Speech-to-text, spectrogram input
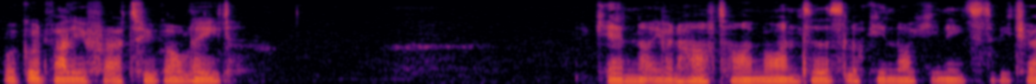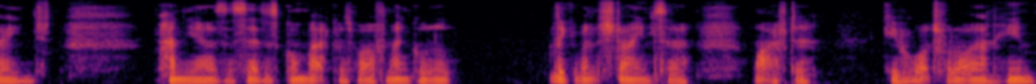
we're good value for our two goal lead. Again, not even half time. Mueanta's looking like he needs to be changed. Panya, as I said, has come back as well from ankle ligament strain, so might have to keep a watchful eye on him.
